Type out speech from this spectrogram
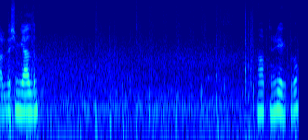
Kardeşim geldim. Ne yaptı? Nereye gitti bu?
